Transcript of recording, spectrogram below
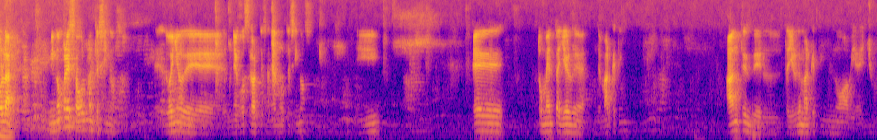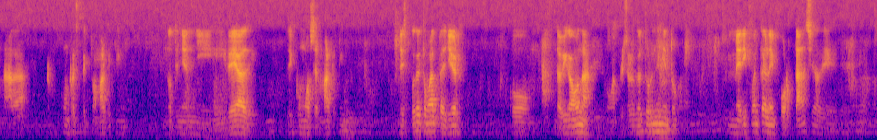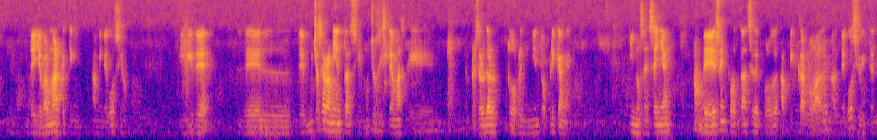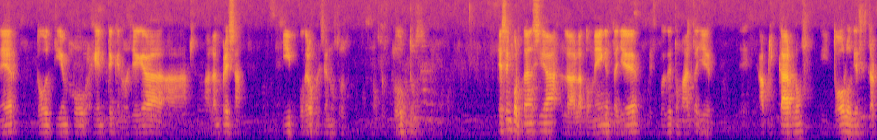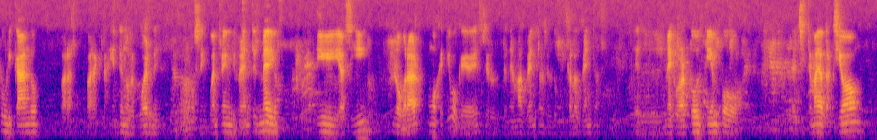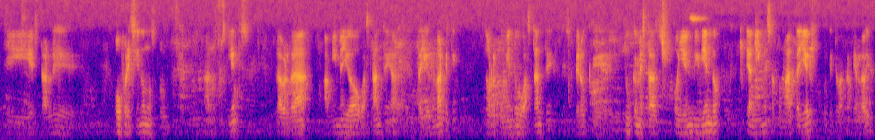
Hola, mi nombre es Saúl Montesinos, dueño de negocio artesanal Montesinos y eh, tomé el taller de, marketing. Antes del taller de marketing no había hecho nada con respecto a marketing, no tenía ni idea de, de cómo hacer marketing. Después de tomar el taller con David Gaona, de alto rendimiento, me di cuenta de la importancia de, llevar marketing a mi negocio y de, de, muchas herramientas y muchos sistemas que empresarios de alto rendimiento aplican y nos enseñan de esa importancia de poder aplicarlo al, negocio y tener todo el tiempo gente que nos llegue a, a la empresa y poder ofrecer nuestros productos. Esa importancia la, tomé en el taller, después de tomar el taller, eh, aplicarlo y todos los días estar publicando para, para que la gente nos recuerde, nos encuentre en diferentes medios y así lograr un objetivo que es el tener más ventas, el duplicar las ventas, el mejorar todo el tiempo el sistema de atracción ofreciéndonos productos a nuestros clientes. La verdad, a mí me ha ayudado bastante al taller de marketing, lo recomiendo bastante. Espero que tú que me estás oyendo y te animes a tomar el taller porque te va a cambiar la vida.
